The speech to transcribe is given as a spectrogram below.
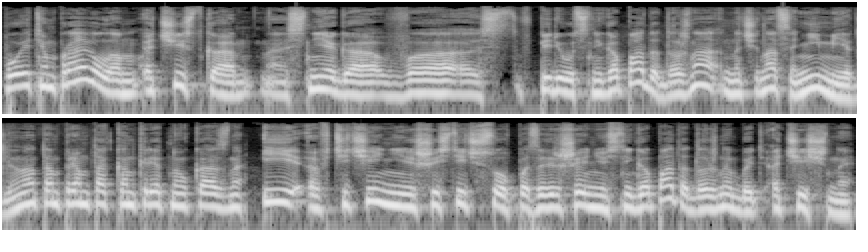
По этим правилам очистка э, снега в, в период снегопада должна начинаться немедленно, там прям так конкретно указано, и в течение 6 часов по завершению снегопада должны быть очищены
